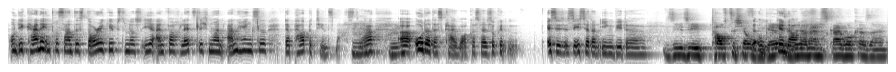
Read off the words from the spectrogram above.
und ihr keine interessante Story gibst und aus ihr einfach letztlich nur ein Anhängsel der Palpatines machst, Mhm. ja? Äh, oder der Skywalkers, weil so es ist, es ist ja dann irgendwie der, sie, sie tauft sich ja um, So, gell? genau. Sie will ja ein Skywalker sein.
